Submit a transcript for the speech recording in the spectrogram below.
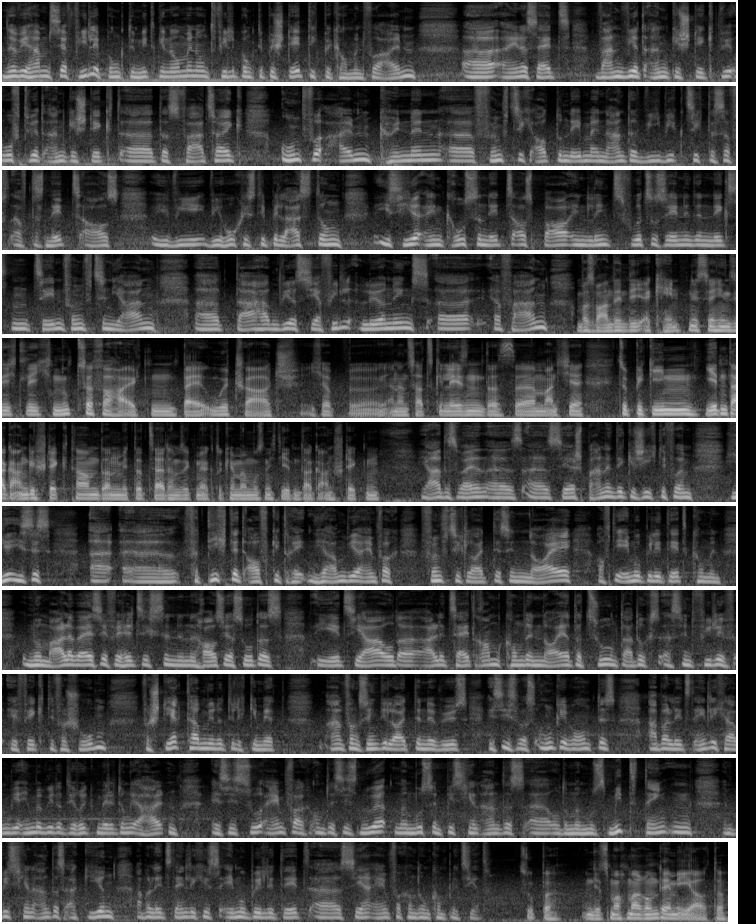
Na, wir haben sehr viele Punkte mitgenommen und viele Punkte bestätigt bekommen. Vor allem äh, einerseits, wann wird angesteckt, wie oft wird angesteckt äh, das Fahrzeug und vor allem können äh, 50 Autos nebeneinander, wie wirkt sich das auf, auf das Netz aus, wie, wie hoch ist die Belastung, ist hier ein großer Netzausbau in Linz vorzusehen in den nächsten 10, 15 Jahren. Äh, da haben wir sehr viel Learnings äh, erfahren. Was waren denn die Erkenntnisse hinsichtlich Nutzerverhalten bei Urcharge. Ich habe äh, einen Satz gelesen, dass äh, manche zu Beginn jeden Tag angesteckt haben, dann mit der Zeit haben sie gemerkt, okay, man muss nicht jeden Tag anstecken. Ja, das war eine, eine sehr spannende Geschichte. Vor allem hier ist es äh, äh, verdichtet aufgetreten. Hier haben wir einfach 50 Leute, sind neu auf die E-Mobilität gekommen. Normalerweise verhält sich in einem Haus ja so, dass jedes Jahr oder alle Zeitraum kommt ein neuer dazu und dadurch sind viele Effekte verschoben. Verstärkt haben wir natürlich gemerkt, am Anfang sind die Leute nervös, es ist was Ungewohntes, aber letztendlich haben wir immer wieder die Rückmeldung erhalten, es ist so einfach und es ist nur, man muss ein bisschen anders äh, oder man muss mitdenken, ein bisschen anders agieren, aber letztendlich ist E-Mobilität äh, sehr einfach und unkompliziert. Super. Und jetzt machen wir eine Runde im E-Auto.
